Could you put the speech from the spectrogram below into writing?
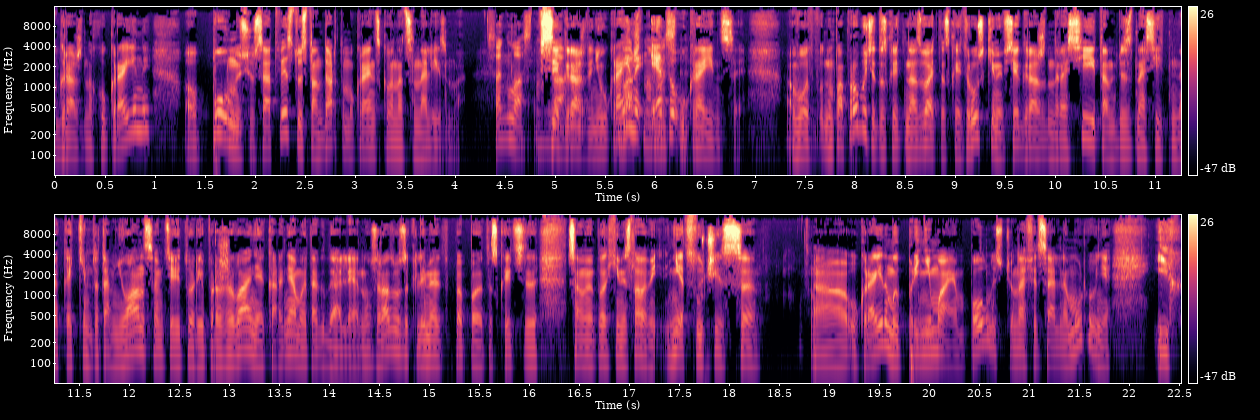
гражданах Украины, полностью соответствует стандартам украинского национализма. Согласна. Все да. граждане Украины – это мысль. украинцы. Вот. Ну, попробуйте, так сказать, назвать, так сказать, русскими все граждан России, там, безотносительно каким-то там нюансам, территории проживания, корням и так далее. Ну, сразу заклеймят, так сказать, самыми плохими словами. Нет, в случае с а, Украины мы принимаем полностью на официальном уровне их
